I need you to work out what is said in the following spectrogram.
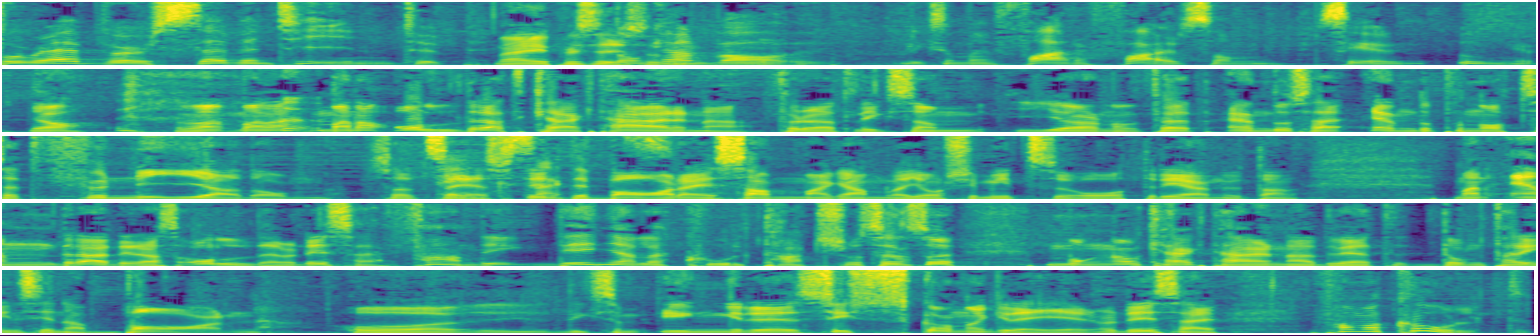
forever 17 typ. Nej, precis. De kan vara liksom en farfar som ser ung ut. Ja, man, man, man har åldrat karaktärerna för att liksom göra något, för att ändå, så här, ändå på något sätt förnya dem, så att säga. Så det Exakt. inte bara är samma gamla Yoshimitsu återigen, utan man ändrar deras ålder och det är så här, fan det är, det är en jävla cool touch. Och sen så, många av karaktärerna, du vet, de tar in sina barn och liksom yngre syskon och grejer. Och det är så här, fan vad coolt!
